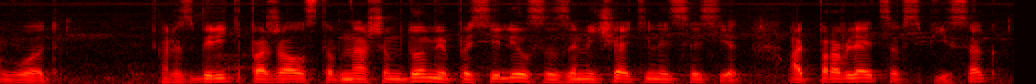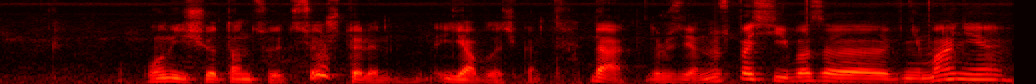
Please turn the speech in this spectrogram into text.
Вот. Разберите, пожалуйста, в нашем доме поселился замечательный сосед. Отправляется в список. Он еще танцует. Все, что ли? Яблочко. Да, друзья, ну спасибо за внимание.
